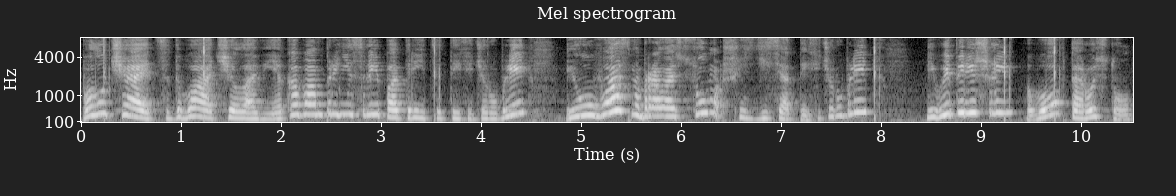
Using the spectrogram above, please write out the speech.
Получается, два человека вам принесли по 30 тысяч рублей, и у вас набралась сумма 60 тысяч рублей, и вы перешли во второй стол.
